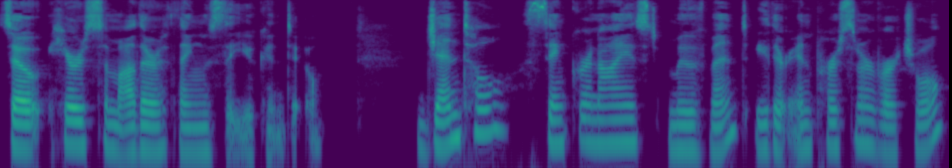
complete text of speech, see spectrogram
So, here's some other things that you can do gentle, synchronized movement, either in person or virtual,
